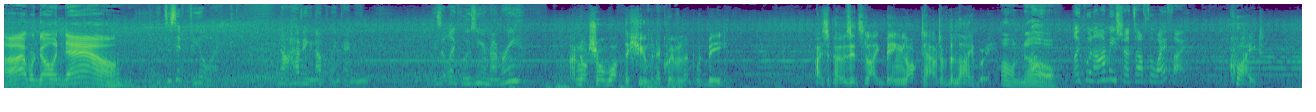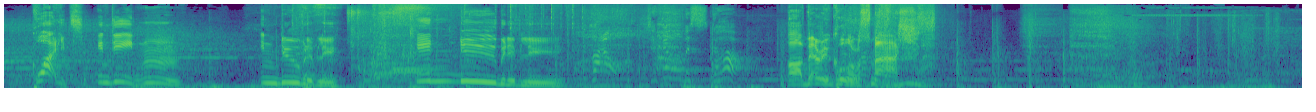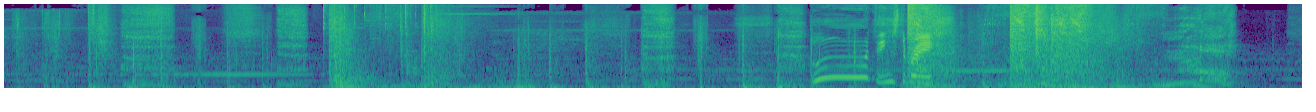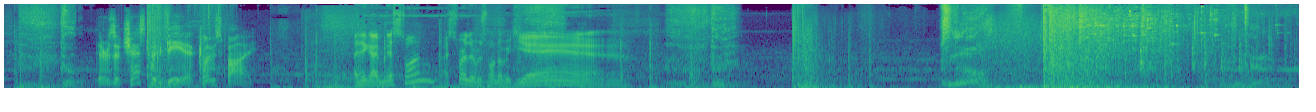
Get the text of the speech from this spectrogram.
All right, we're going down. What does it feel like? Not having an uplink, I mean. Is it like losing your memory? I'm not sure what the human equivalent would be. I suppose it's like being locked out of the library. Oh no. Like when Ami shuts off the Wi-Fi. Quite. Quite. Indeed. Mm. Indubitably. Indubitably. Wow, check out all this stuff. Ah, very cool smash. Chest with gear close by. I think I missed one. I swear there was one over. Yeah.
